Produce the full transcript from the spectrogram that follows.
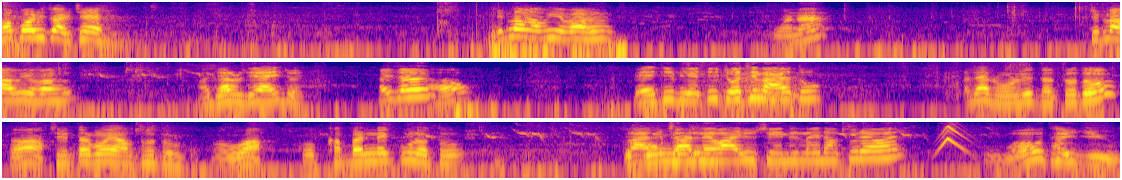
હો પડી ચાલશે કેટલા આવી એવા હે? કોના? કેટલા આવી એવા હે? હજાર રૂપિયા આવી જોઈ આવી જાય? હા બેથી બેથી ચોથી લાવ્યો તું. રોડથી જતો તો. હા. ખેતરમાં આવતો તો. વાહ. કોઈ ખબર નહીં કોણ હતું. ચાર લેવા આવ્યું છે એને લઈને આવતું રહેવાય? એમાં હું થઈ ગયું?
